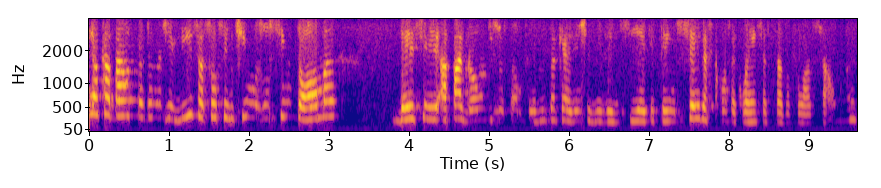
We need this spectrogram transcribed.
e acabamos perdendo de vista, só sentimos um sintoma desse apagão de gestão pública que a gente vivencia e que tem sérias consequências para a população. Né?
